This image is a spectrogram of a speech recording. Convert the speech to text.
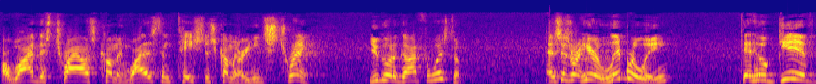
or why this trial is coming, why this temptation is coming, or you need strength, you go to God for wisdom. And it says right here, liberally, that he'll give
